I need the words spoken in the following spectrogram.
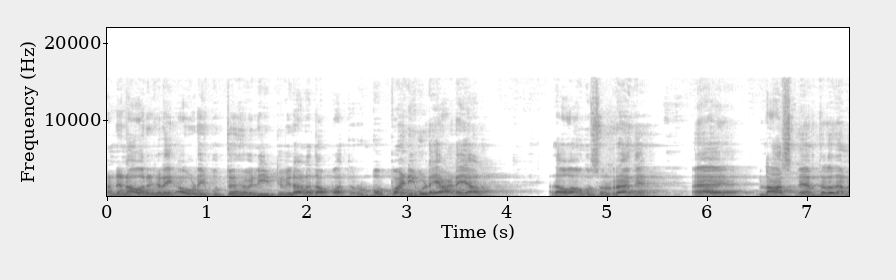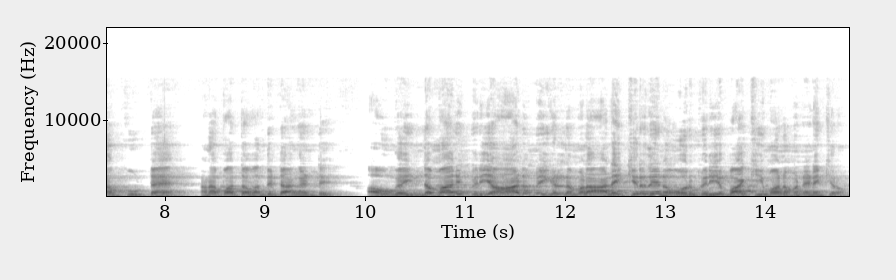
அண்ணன் அவர்களை அவருடைய புத்தக வெளியீட்டு விழாவில் தான் பார்த்தேன் ரொம்ப பணிவுடைய அடையாளம். அதாவது அவங்க சொல்கிறாங்க லாஸ்ட் நேரத்தில் தான் நான் கூப்பிட்டேன். ஆனால் பார்த்தா வந்துட்டாங்கன்ட்டு. அவங்க இந்த மாதிரி பெரிய ஆளுமைகள் நம்மளை அழைக்கிறதே நம்ம ஒரு பெரிய பாக்கியமாக நம்ம நினைக்கிறோம்.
